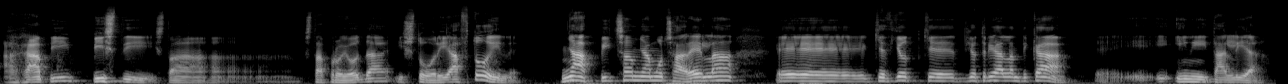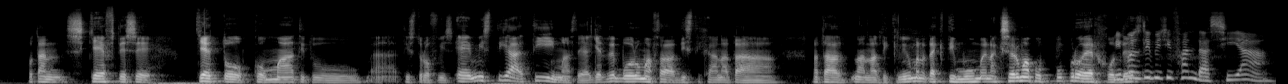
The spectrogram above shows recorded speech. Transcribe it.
αγάπη, πίστη στα, στα προϊόντα, ιστορία. Αυτό είναι. Μια πίτσα, μια μοτσαρέλα ε, και δύο-τρία και δύο, αλλαντικά ε, είναι η Ιταλία. Όταν σκέφτεσαι και το κομμάτι του, α, της τροφής. Ε, εμείς τι, τι είμαστε, γιατί δεν μπορούμε αυτά αντίστοιχα να τα, να τα να αναδεικνύουμε, να τα εκτιμούμε, να ξέρουμε από πού προέρχονται. Μήπως λείπει και η φαντασία.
